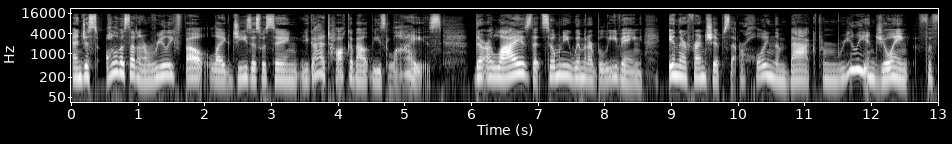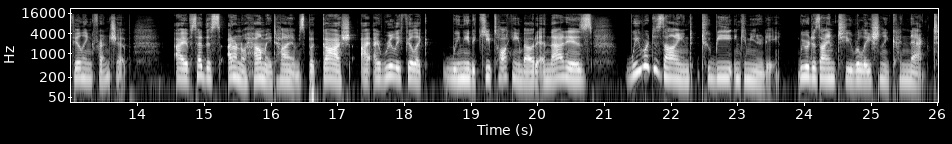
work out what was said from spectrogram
And just all of a sudden, I really felt like Jesus was saying, You got to talk about these lies. There are lies that so many women are believing in their friendships that are holding them back from really enjoying fulfilling friendship. I've said this, I don't know how many times, but gosh, I, I really feel like we need to keep talking about it, and that is we were designed to be in community. We were designed to relationally connect.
